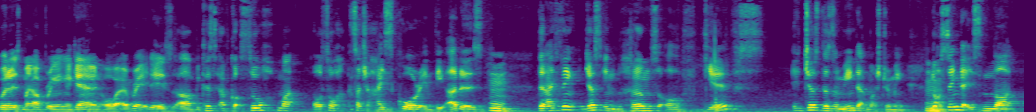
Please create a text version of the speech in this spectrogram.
whether it's my upbringing again or whatever it is, uh, because I've got so much or so such a high score in the others Mm. that I think just in terms of gifts, it just doesn't mean that much to me. Mm. Not saying that it's not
